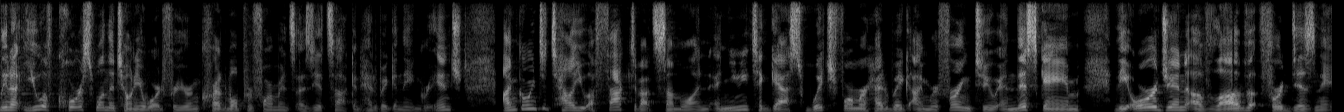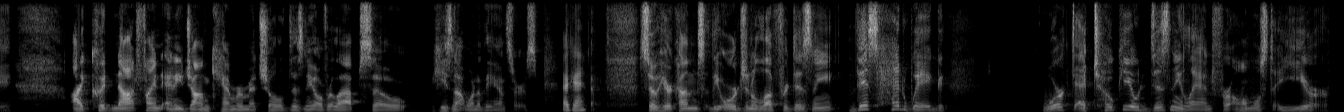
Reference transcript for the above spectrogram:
Lena, you of course won the Tony Award for your incredible performance as Yitzhak and Hedwig in the Angry Inch. I'm going to tell you a fact about someone, and you need to guess which former Hedwig I'm referring to in this game, The Origin of Love for Disney. I could not find any John Cameron Mitchell Disney overlap, so he's not one of the answers. okay. So here comes The Origin of Love for Disney. This Hedwig worked at Tokyo Disneyland for almost a year.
